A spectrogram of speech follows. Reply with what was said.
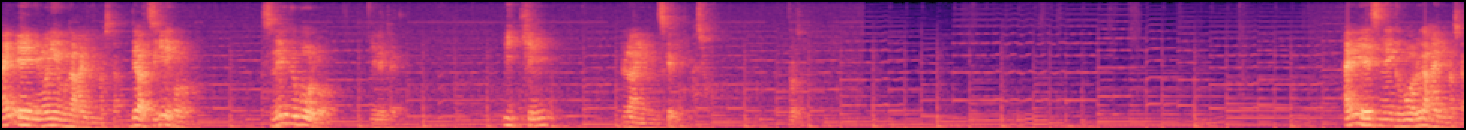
はい、えー、リモニウムが入りました。では次にこのスネークボールを入れて一気にラインをつけていきましょう。どうぞ。はい、えー、スネークボールが入りました。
